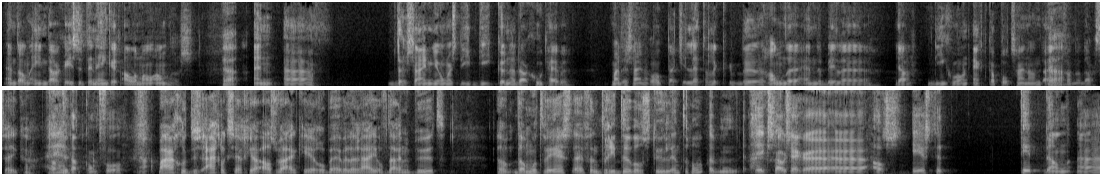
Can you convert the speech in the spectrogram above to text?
en dan één dag, is het in één keer allemaal anders. Ja. En eh, er zijn jongens die, die kunnen dat goed hebben. Maar er zijn er ook dat je letterlijk de handen en de billen... Ja, die gewoon echt kapot zijn aan het einde Ja, van de dag. Zeker. Dat, dat komt voor. Ja. Maar goed, dus eigenlijk zeg je, als wij een keer Roubaix willen rijden of daar in de buurt, dan, dan moeten we eerst even een driedubbel stuurlint erop. Ehm, ik zou zeggen, eh, als eerste tip dan... eh,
